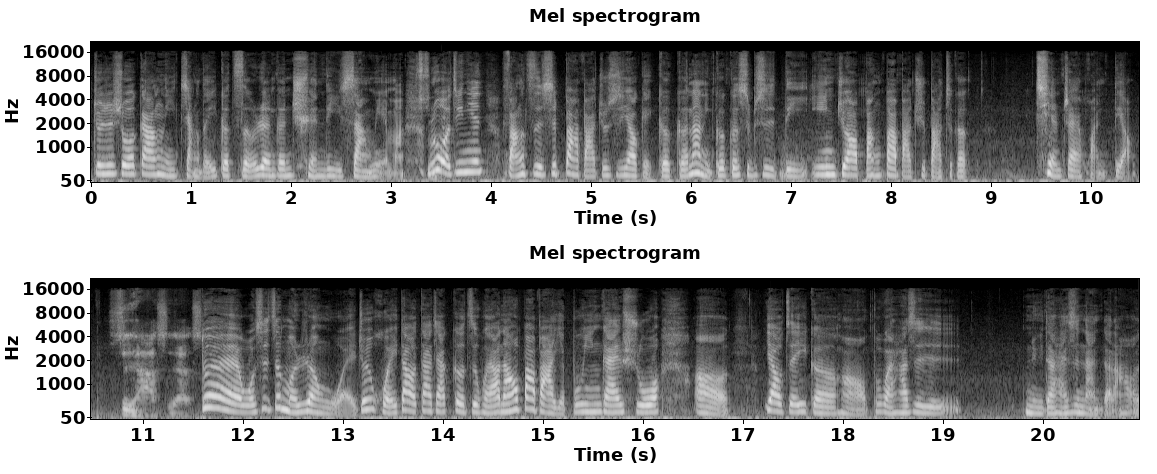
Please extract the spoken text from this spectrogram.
就是说刚刚你讲的一个责任跟权利上面嘛。如果今天房子是爸爸就是要给哥哥，那你哥哥是不是理应就要帮爸爸去把这个欠债还掉？是啊，是啊，是啊，对，我是这么认为，就是回到大家各自回到，然后爸爸也不应该说，呃，要这一个哈，不管他是女的还是男的，然后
